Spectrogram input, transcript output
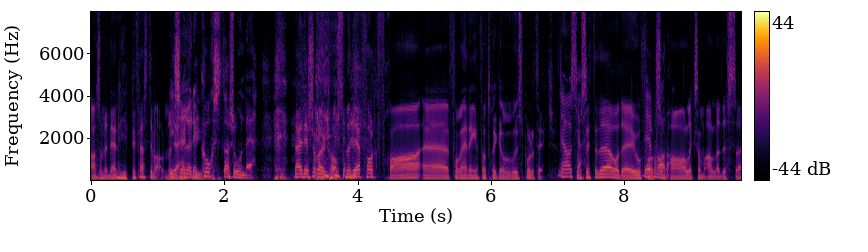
altså, men det er en hippiefestival. men det er ikke Røde. Kors-stasjon, det. Nei, det er ikke Røde Kors, men det er folk fra eh, Foreningen for tryggere ruspolitikk Ja, okay. som sitter der. Og det er jo folk er folk bra, som har liksom alle disse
